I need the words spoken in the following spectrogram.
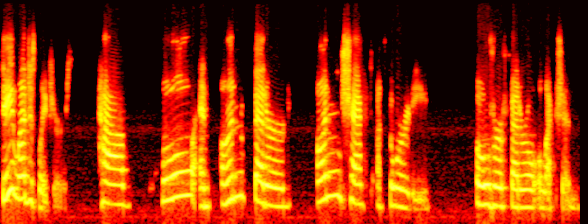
state legislatures have full and unfettered, unchecked authority over federal elections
